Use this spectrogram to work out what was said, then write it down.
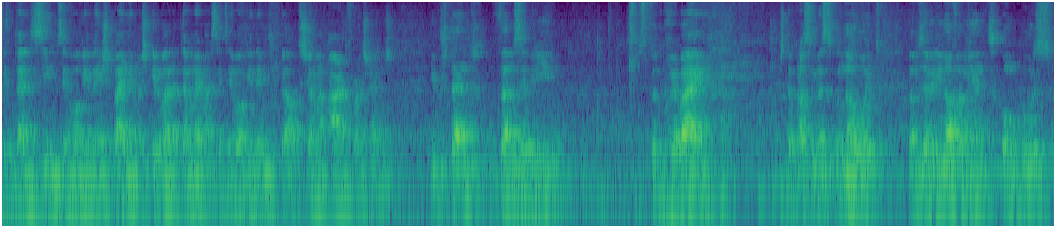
que tem sido desenvolvida em Espanha, mas que agora também vai ser desenvolvida em Portugal, que se chama Art for Change. E, portanto, vamos abrir, se tudo correr bem, esta próxima segunda a oito, vamos abrir novamente concurso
